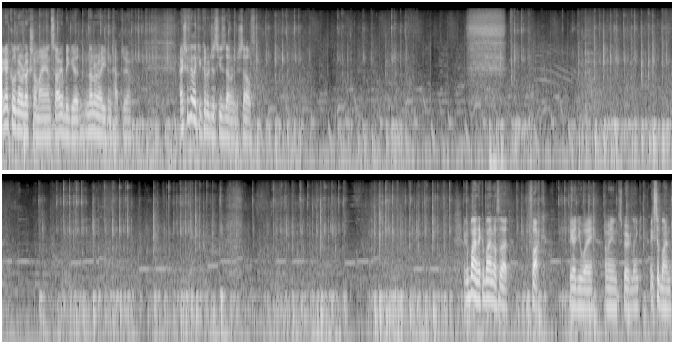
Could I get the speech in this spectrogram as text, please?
I got cooldown reduction on my end, so I'll be good. No, no, no, you didn't have to. I actually feel like you could have just used that on yourself. Blind, I can blind off that. Fuck. I got UA. I mean, Spirit Link. I can still blind.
